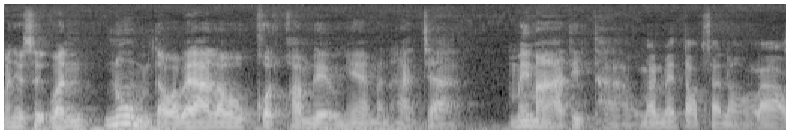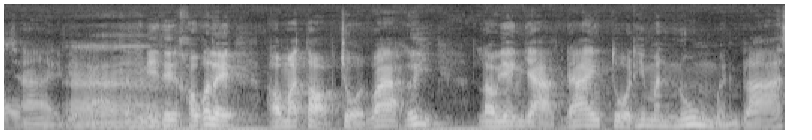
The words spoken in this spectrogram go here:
มันรู้สึกว่านุ่มแต่ว่าเวลาเรากดความเร็วอย่างเงี้ยมันอาจจะไม่มาติดเท้ามันไม่ตอบสนองเราใช่พี่อ่าอาร์ตแต่ทีนี้เขาก็เลยเอามาตอบโจทย์ว่า เอ้ย เรายังอยากได้ตัวที่มันนุ่มเหมือนบลัส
